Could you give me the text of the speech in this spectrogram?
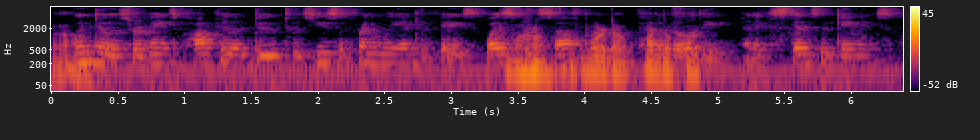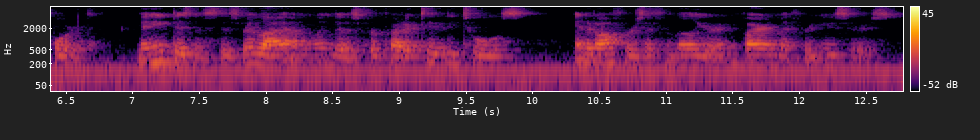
uh, Windows remains popular due to its user-friendly interface, widespread software compatibility, and extensive gaming support. Many businesses rely on Windows for productivity tools, and it offers a familiar environment for users.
